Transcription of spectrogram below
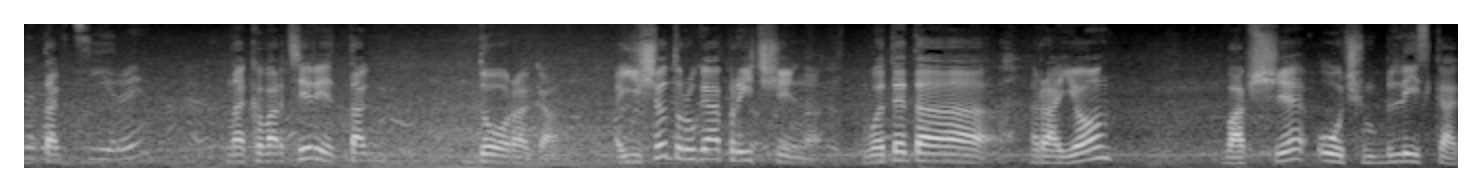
На так, квартиры. на квартире так дорого. А еще другая причина. Вот это район вообще очень близко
